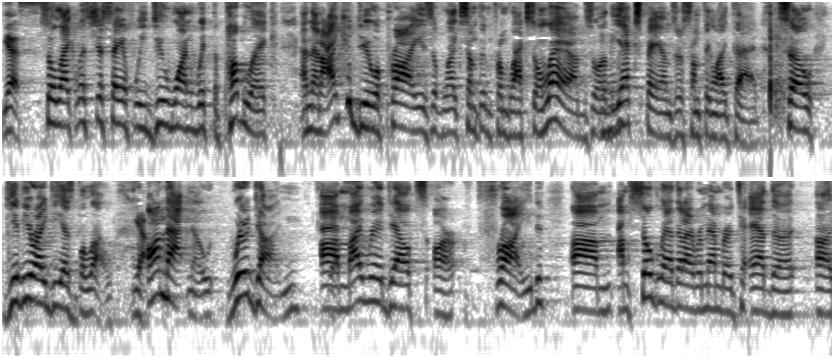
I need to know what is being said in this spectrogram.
Yes. So, like, let's just say if we do one with the public, and then I could do a prize of like something from Blackstone Labs or Mm-hmm. the X Bands or something like that. So, give your ideas below. Yeah. On that note, we're done. Um, My rear delts are fried. Um, I'm so glad that I remembered to add the. Uh,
